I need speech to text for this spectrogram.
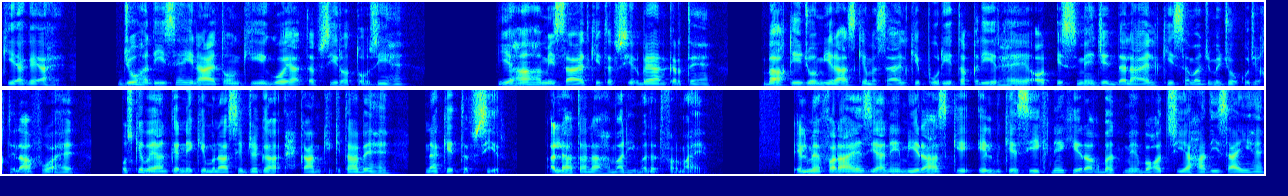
کیا گیا ہے۔ جو حدیثیں ان آیتوں کی گویا تفسیر اور توضیع ہیں۔ یہاں ہم اس آیت کی تفسیر بیان کرتے ہیں۔ باقی جو میراث کے مسائل کی پوری تقریر ہے اور اس میں جن دلائل کی سمجھ میں جو کچھ اختلاف ہوا ہے، اس کے بیان کرنے کی مناسب جگہ احکام کی کتابیں ہیں، نہ کہ تفسیر۔ اللہ تعالی ہماری مدد فرمائے۔ علم فرائض یعنی میراث کے علم کے سیکھنے کی رغبت میں بہت سی احادیث آئی ہیں۔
